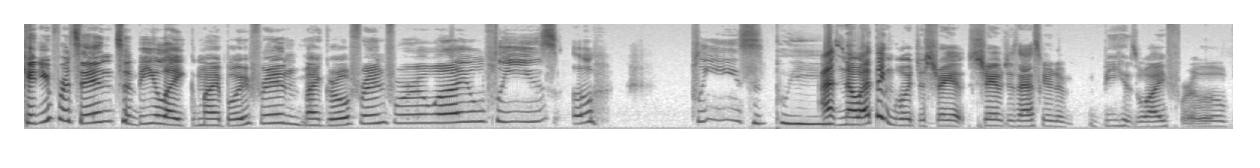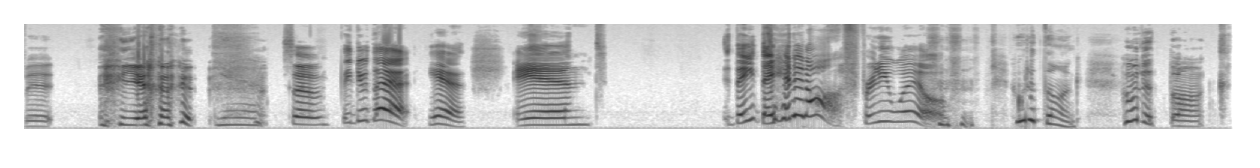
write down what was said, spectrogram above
can you pretend to be like my boyfriend, my girlfriend for a while, please?" Oh, please. Please. I no, I think Loid just straight up, straight up just asked her to be his wife for a little bit. yeah. yeah. So they do that, yeah, and they they hit it off pretty well. Who'd have thunk? Who'd have thunk?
